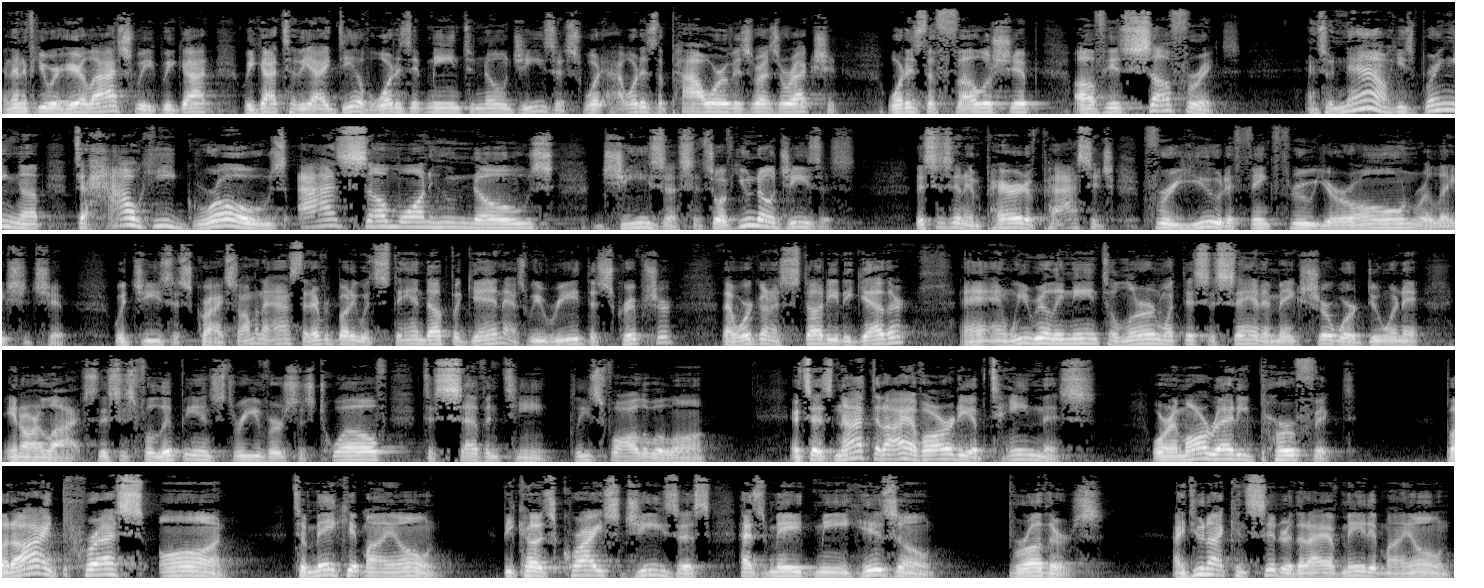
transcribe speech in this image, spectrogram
And then if you were here last week, we got, we got to the idea of what does it mean to know Jesus? What, what is the power of his resurrection? What is the fellowship of his sufferings? And so now he's bringing up to how he grows as someone who knows Jesus. And so if you know Jesus, this is an imperative passage for you to think through your own relationship with Jesus Christ. So I'm going to ask that everybody would stand up again as we read the scripture that we're going to study together. And we really need to learn what this is saying and make sure we're doing it in our lives. This is Philippians 3, verses 12 to 17. Please follow along. It says, Not that I have already obtained this or am already perfect, but I press on to make it my own because Christ Jesus has made me his own. Brothers, I do not consider that I have made it my own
